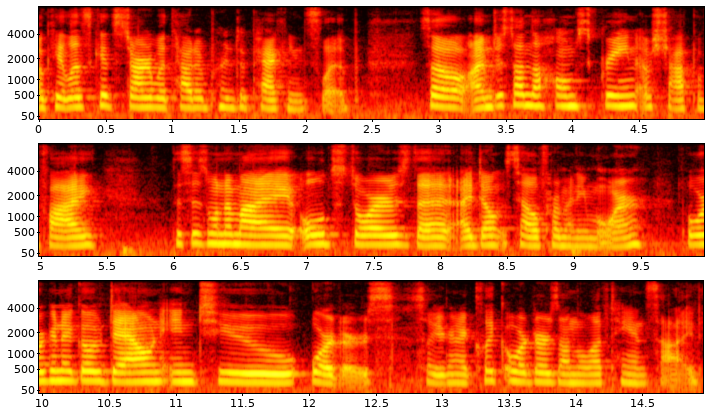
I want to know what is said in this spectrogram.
Okay, let's get started with how to print a packing slip. So I'm just on the home screen of Shopify. This is one of my old stores that I don't sell from anymore. But we're going to go down into orders. So you're going to click orders on the left hand side.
